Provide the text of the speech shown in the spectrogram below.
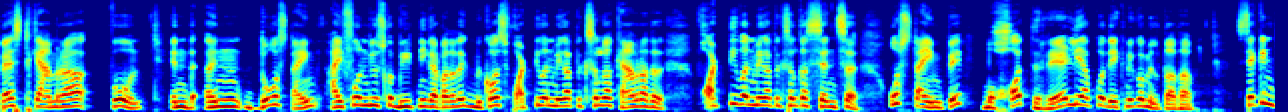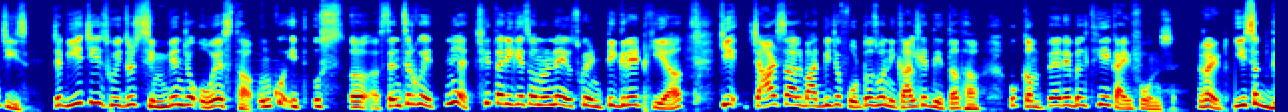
best camera phone in in those time iPhone भी उसको बीट नहीं कर पाता था बिकॉज़ 41 मेगापिक्सल का कैमरा था। 41 मेगापिक्सल का सेंसर उस टाइम पे बहुत रेयरली आपको देखने को मिलता था। सेकेंड चीज़ जब ये चीज़ हुई जो सिम्बियन जो ओएस था उनको इत, उस सेंसर को इतनी अच्छी तरीके से उन्होंने उसको इंटीग्रेट किया कि चार साल बाद भी जो फ़ोटोज़ वो निकाल के देता था वो कंपेरेबल थी एक आईफोन से। Right right. ये सब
